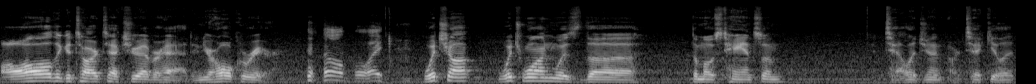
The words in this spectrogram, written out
all the guitar techs you ever had in your whole career, oh boy. which uh, which one was the the most handsome, intelligent, articulate,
